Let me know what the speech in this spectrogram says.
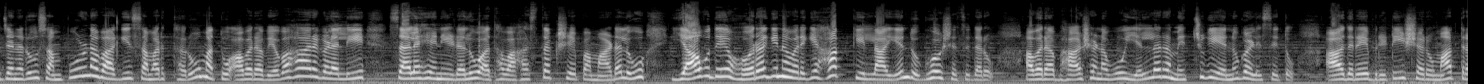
ಜನರು ಸಂಪೂರ್ಣವಾಗಿ ಸಮರ್ಥರು ಮತ್ತು ಅವರ ವ್ಯವಹಾರಗಳಲ್ಲಿ ಸಲಹೆ ನೀಡಲು ಅಥವಾ ಹಸ್ತಕ್ಷೇಪ ಮಾಡಲು ಯಾವುದೇ ಹೊರಗಿನವರಿಗೆ ಹಕ್ಕಿಲ್ಲ ಎಂದು ಘೋಷಿಸಿದರು. ಅವರ ಭಾಷಣವು ಎಲ್ಲರ ಮೆಚ್ಚುಗೆಯನ್ನು ಗಳಿಸಿತು. ಆದರೆ ಬ್ರಿಟಿಷರು ಮಾತ್ರ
